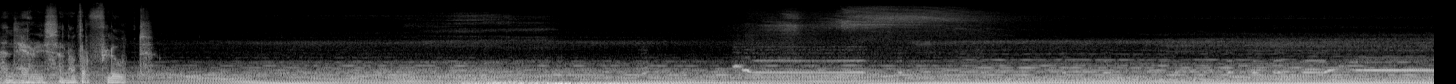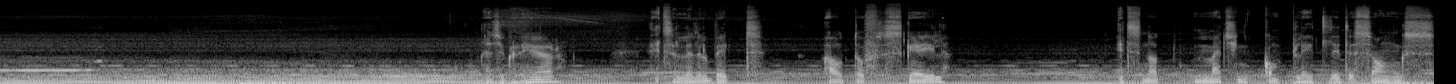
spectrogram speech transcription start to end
And here is another flute. Out of scale. It's not matching completely the song's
